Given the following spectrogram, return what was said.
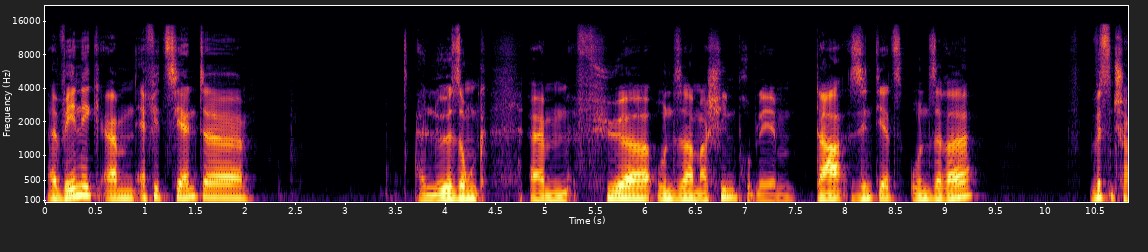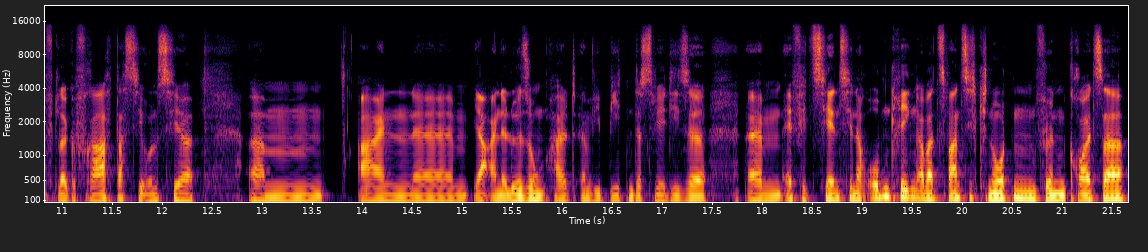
äh, wenig ähm, effiziente äh, Lösung ähm, für unser Maschinenproblem. Da sind jetzt unsere Wissenschaftler gefragt, dass sie uns hier ähm, ein, ja, eine Lösung halt irgendwie bieten, dass wir diese ähm, Effizienz hier nach oben kriegen. Aber 20 Knoten für einen Kreuzer,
